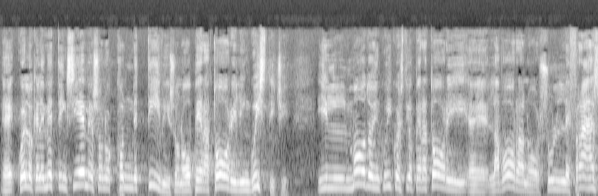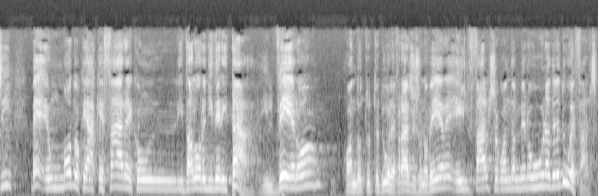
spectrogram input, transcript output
eh, quello che le mette insieme sono connettivi, sono operatori linguistici. Il modo in cui questi operatori eh, lavorano sulle frasi beh, è un modo che ha a che fare con i valori di verità, il vero quando tutte e due le frasi sono vere e il falso quando almeno una delle due è falsa.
